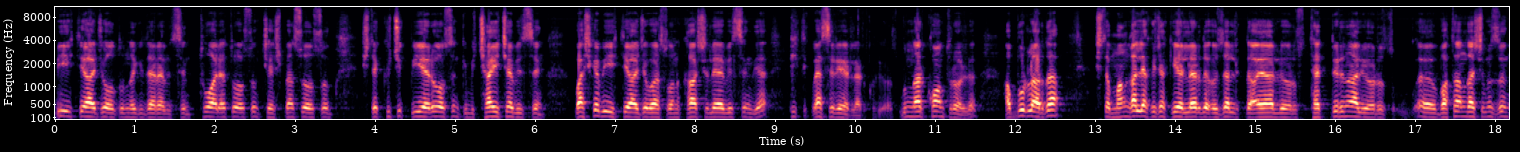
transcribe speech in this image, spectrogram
Bir ihtiyacı olduğunda giderebilsin. Tuvaleti olsun, çeşmesi olsun, işte küçük bir yeri olsun ki bir çay içebilsin. Başka bir ihtiyacı varsa onu karşılayabilsin diye piknik mesire yerler kuruyoruz. Bunlar kontrollü. Ha buralarda işte mangal yakacak yerleri de özellikle ayarlıyoruz. Tedbirini alıyoruz. Ee, vatandaşımızın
